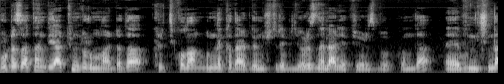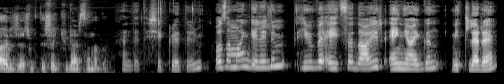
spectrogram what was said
Burada zaten diğer tüm durumlarda da kritik olan bunu ne kadar dönüştürebiliyoruz, neler yapıyoruz bu konuda. Ee, bunun için de ayrıca çok teşekkürler sana da. Ben de teşekkür teşekkür ederim. O zaman gelelim HIV ve AIDS'e dair en yaygın mitlere.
